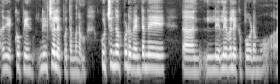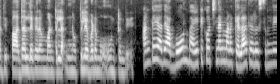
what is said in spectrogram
అది ఎక్కువ పెయిన్ నిల్చోలేకపోతాం మనం. కూర్చున్నప్పుడు వెంటనే లేవలేకపోవడము అది పాదాల దగ్గర మంటల నొప్పి లేవడము ఉంటుంది. అంటే అది ఆ బోన్ బయటికి వచ్చిందని మనకు ఎలా తెలుస్తుంది?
